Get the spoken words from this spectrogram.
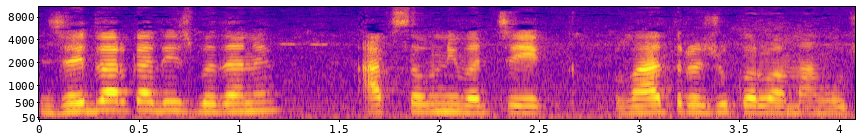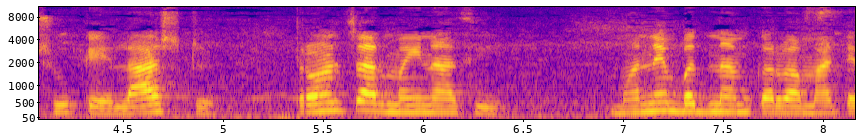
જય દ્વારકાધીશ બધાને. આપ સૌની વચ્ચે એક વાત રજૂ કરવા માંગુ છું કે લાસ્ટ ત્રણ ચાર મહિનાથી મને બદનામ કરવા માટે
